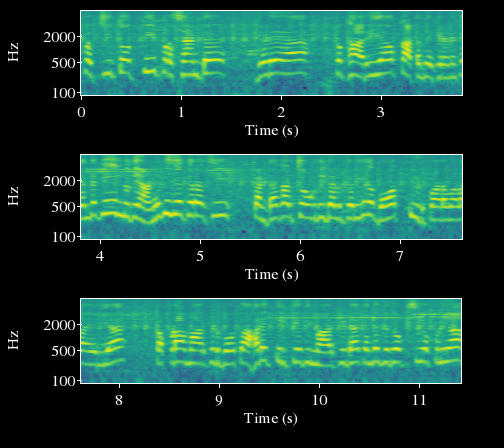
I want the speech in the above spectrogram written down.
25 ਤੋਂ 30% ਜਿਹੜੇ ਆ ਭਿਖਾਰੀ ਆ ਉਹ ਘੱਟ ਦੇਖ ਰਹੇ ਨੇ। ਕਹਿੰਦੇ ਕਿ ਲੁਧਿਆਣੇ ਦੀ ਜੇਕਰ ਅਸੀਂ ਘੰਟਾਘਰ ਚੌਂਕ ਦੀ ਗੱਲ ਕਰੀਏ ਤਾਂ ਬਹੁਤ ਭੀੜ ਭਾੜ ਵਾਲਾ ਏਰੀਆ ਹੈ। ਕਪੜਾ ਮਾਰਕੀਟ ਬਹੁਤ ਆ, ਹਰ ਇੱਕ ਤਰੀਕੇ ਦੀ ਮਾਰਕੀਟ ਹੈ। ਕਹਿੰਦੇ ਜਦੋਂ ਅਸੀਂ ਆਪਣੀਆਂ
